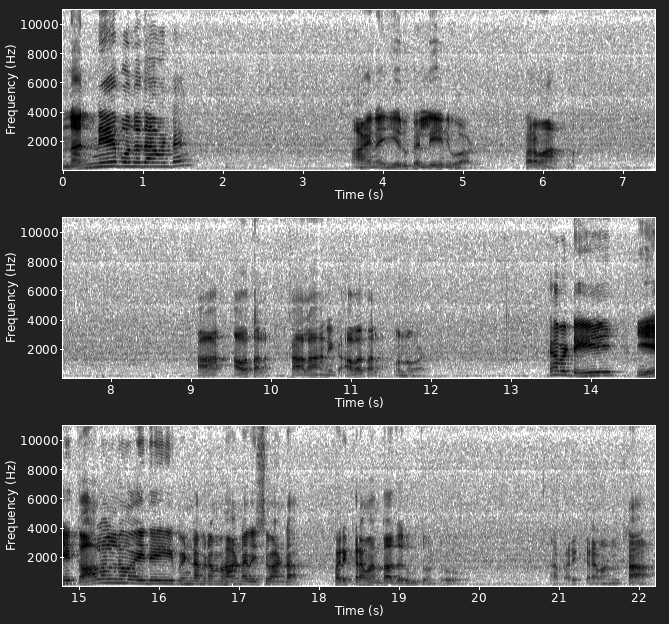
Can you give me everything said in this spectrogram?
నన్నే పొందుతామంటే ఆయన ఎరుక లేనివాడు పరమాత్మ. ఆ అవతల కాలానికి అవతల ఉన్నవాడు. కాబట్టి ఏ కాలంలో అయితే ఈ పిండ బ్రహ్మాండ విశ్వాండ పరిక్రమ అంతా జరుగుతుందో ఆ పరిక్రమ అంతా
